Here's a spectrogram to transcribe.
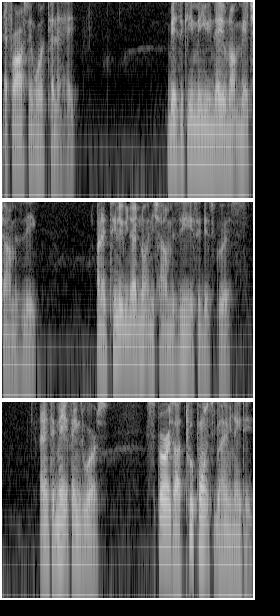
if Arsenal go 10 ahead. Basically, mean United will not make Champions League. And until United not in the Champions League, it's a disgrace. And to make things worse, Spurs are two points behind United.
